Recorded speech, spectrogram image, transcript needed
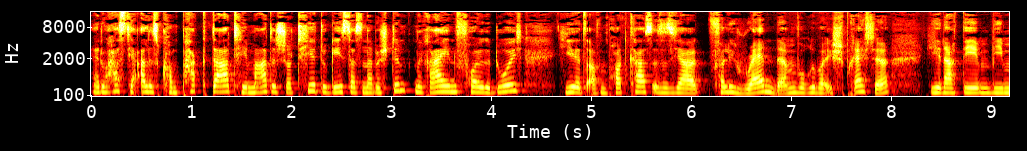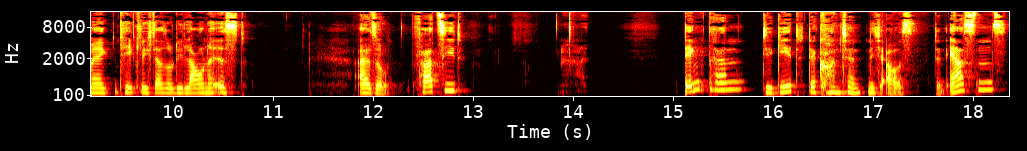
Ja, du hast ja alles kompakt da, thematisch sortiert. Du gehst das in einer bestimmten Reihenfolge durch. Hier jetzt auf dem Podcast ist es ja völlig random, worüber ich spreche, je nachdem, wie mir täglich da so die Laune ist. Also, Fazit. Denk dran, dir geht der Content nicht aus. Denn erstens,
